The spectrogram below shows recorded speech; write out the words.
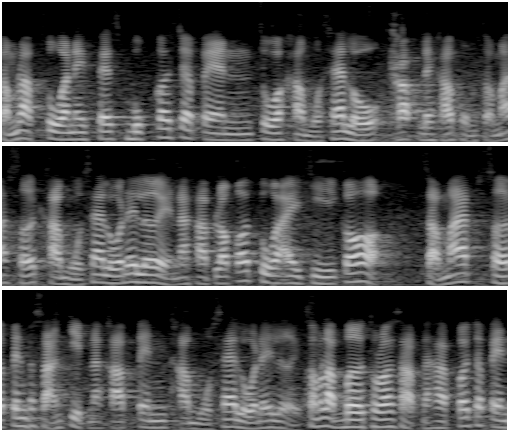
สำหรับตัวใน Facebook ก็จะเป็นตัวขาหมูแซ่โลครับเลยครับผมสามารถเซิร์ชขาหมูแซ่โลได้เลยนะครับแล้วก็ตัว IG ก็สามารถเซิร์ชเป็นภาษาอังกฤษนะครับเป็นขาหมูแซ่โลได้เลยสำหรับเบอร์โทรศัพท์นะครับก็จะเป็น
